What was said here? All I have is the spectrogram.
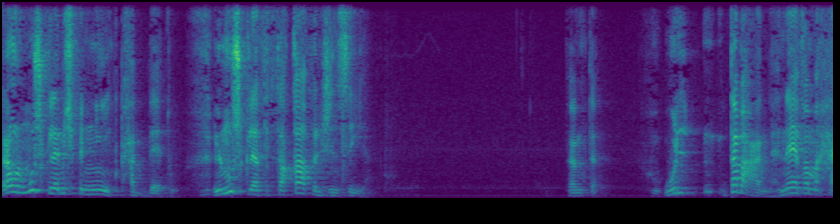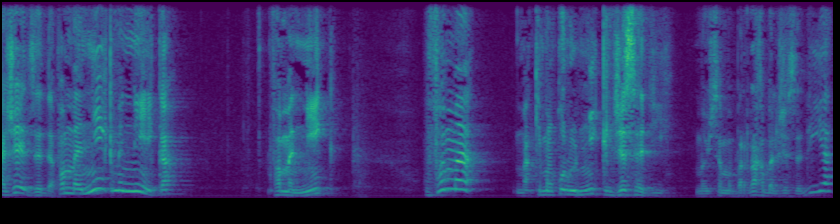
راهو المشكلة مش في النيك بحد ذاته. المشكلة في الثقافة الجنسية. فهمت؟ وال... طبعا هنا فما حاجات زادة. فما نيك من نيكا فما النيك وفما ما كيما نقولوا النيك الجسدي ما يسمى بالرغبة الجسدية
